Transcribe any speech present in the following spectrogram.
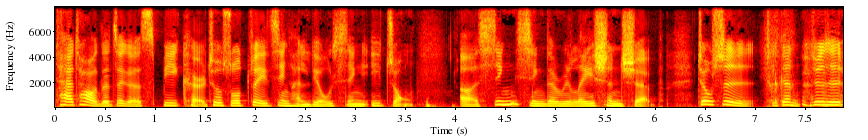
TED Talk 的这个 speaker 就说，最近很流行一种呃新型的 relationship，就是一个 就是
